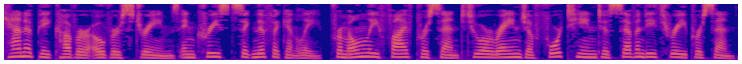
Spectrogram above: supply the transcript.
canopy cover over streams increased significantly, from only 5% to a range of 14 to 73%.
